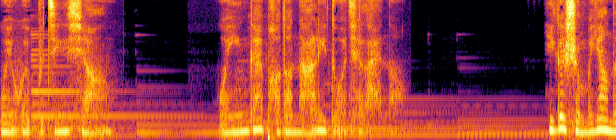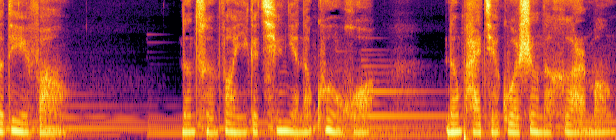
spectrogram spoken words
我也会不禁想：我应该跑到哪里躲起来呢？一个什么样的地方，能存放一个青年的困惑，能排解过剩的荷尔蒙？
